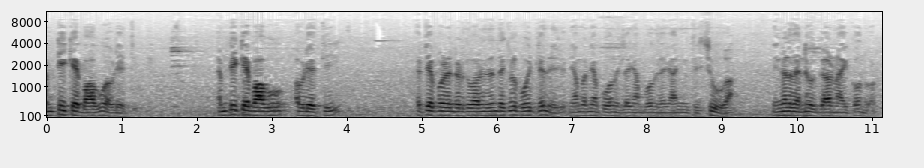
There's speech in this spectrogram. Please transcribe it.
M T K Babu അവിടെ എത്തി. എം ടി കെ ബാബു അവിടെ എത്തി. എത്തിയപ്പോൾ എന്റെ അടുത്ത് പറഞ്ഞു എന്തെങ്കിലും പോയിട്ടില്ലെന്ന് ചോദിച്ചു. ഞാൻ പറഞ്ഞു ഞാൻ പോകുന്നില്ല ഞാൻ പോകുന്നില്ല ഞാൻ തിരിച്ചു പോവുക നിങ്ങൾ തന്നെ ഉദ്ഘാടനം ആയിക്കോ എന്ന് പറഞ്ഞു.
